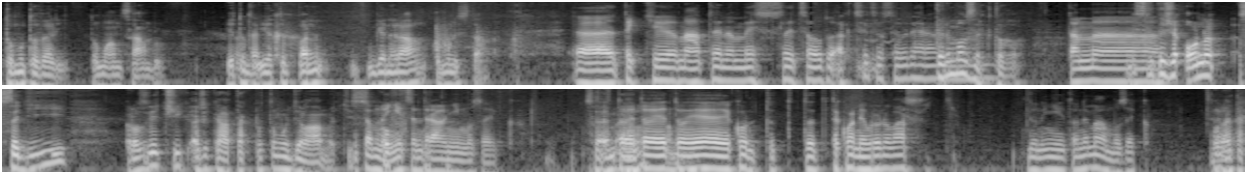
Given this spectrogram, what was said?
tomuto velí, tomu ansámblu? Je to, je to pan generál komunista? E, teď máte na mysli celou tu akci, co se odehrává? Ten mozek toho. Tam, eh, Myslíte, že on sedí, rozvědčík a říká, tak potom uděláme tiskovku tam není centrální mozek. CML? To je, to je, to je jako to, to, to, taková neuronová síť. To, není, to nemá mozek. No ne, tak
